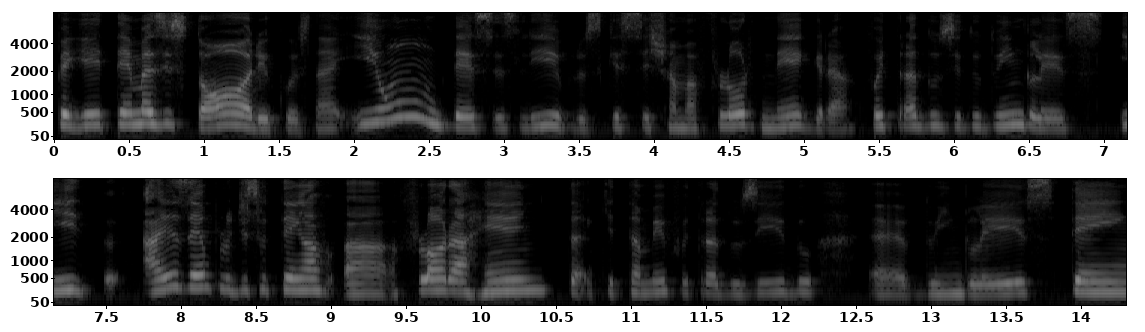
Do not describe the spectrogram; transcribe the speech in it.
peguei temas históricos, né? E um desses livros, que se chama Flor Negra, foi traduzido do inglês. E, a exemplo disso, tem a, a Flora Hen, que também foi traduzido é, do inglês. Tem,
